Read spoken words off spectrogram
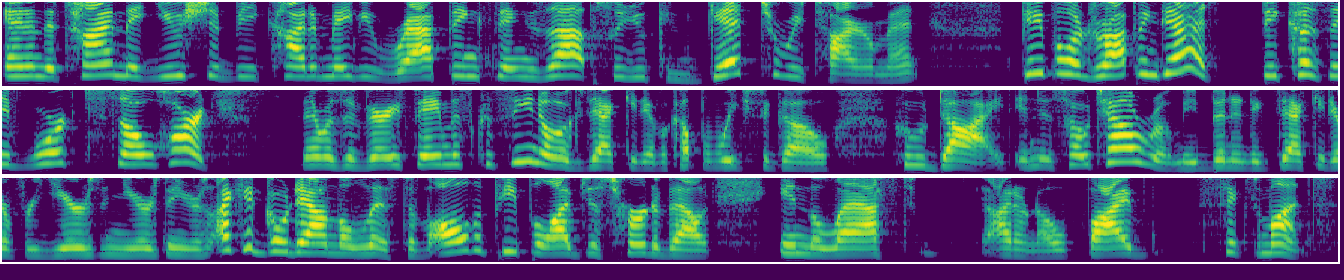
and in the time that you should be kind of maybe wrapping things up so you can get to retirement, people are dropping dead because they've worked so hard There was a very famous casino executive a couple weeks ago who died in his hotel room. He'd been an executive for years and years and years. I could go down the list of all the people I've just heard about in the last, I don't know, five, six months.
